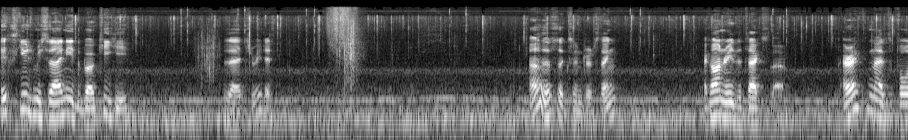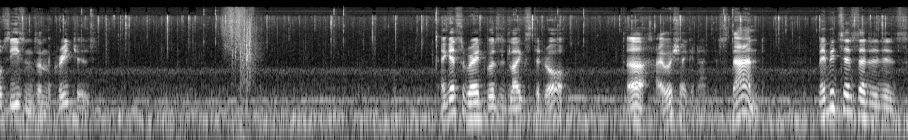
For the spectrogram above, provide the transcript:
Excuse me, sir. I need the book. Hee. Let's read it. Oh, this looks interesting. I can't read the text though. I recognize the four seasons and the creatures. I guess the Great Wizard likes to draw. Ugh, I wish I could understand. Maybe it says that it is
